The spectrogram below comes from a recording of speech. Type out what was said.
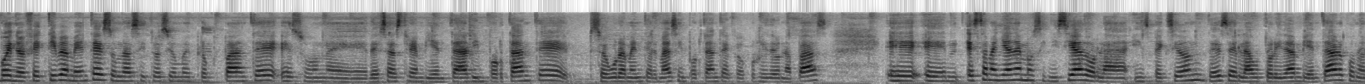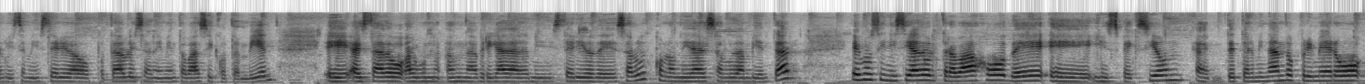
Bueno, efectivamente es una situación muy preocupante, es un eh, desastre ambiental importante, seguramente el más importante que ha ocurrido en La Paz. Eh, em, esta mañana hemos iniciado la inspección desde la Autoridad Ambiental con el Viceministerio de Potable y Saneamiento Básico también. Eh, ha estado una brigada del Ministerio de Salud con la Unidad de Salud Ambiental. Hemos iniciado el trabajo de inspección determinando primero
